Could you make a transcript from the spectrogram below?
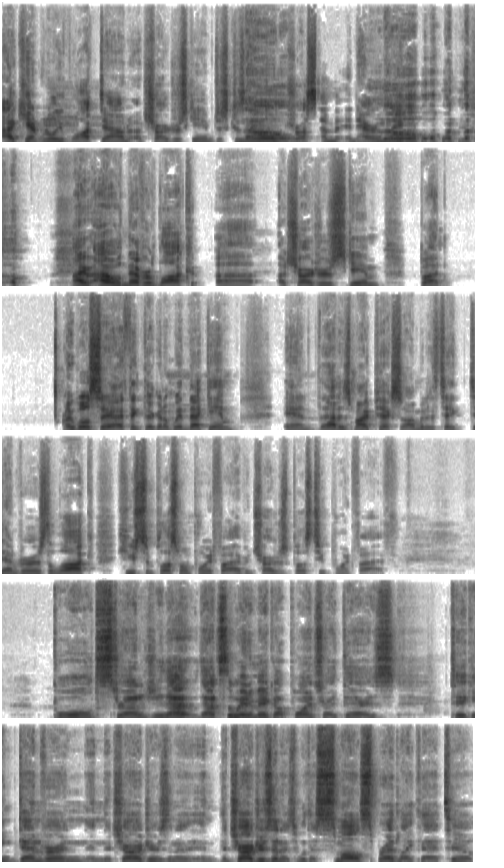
I can't really lock down a Chargers game just because no. I don't trust them inherently. No, no. I I will never lock uh, a Chargers game, but I will say I think they're going to win that game. And that is my pick. So I'm going to take Denver as the lock, Houston plus 1.5, and Chargers plus 2.5. Bold strategy. That that's the way to make up points right there. Is taking Denver and, and the Chargers and, a, and the Chargers and it's with a small spread like that too.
